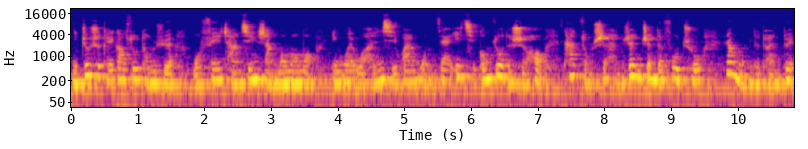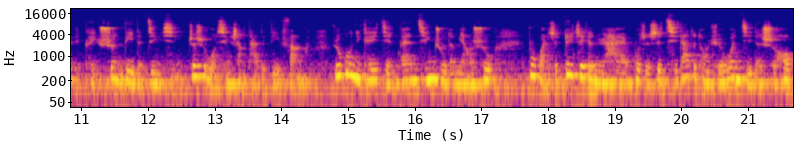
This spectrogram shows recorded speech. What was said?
你就是可以告诉同学，我非常欣赏某某某，因为我很喜欢我们在一起工作的时候，他总是很认真的付出，让我们的团队可以顺利的进行，这是我欣赏他的地方。如果你可以简单清楚的描述。不管是对这个女孩，或者是其他的同学问及的时候，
